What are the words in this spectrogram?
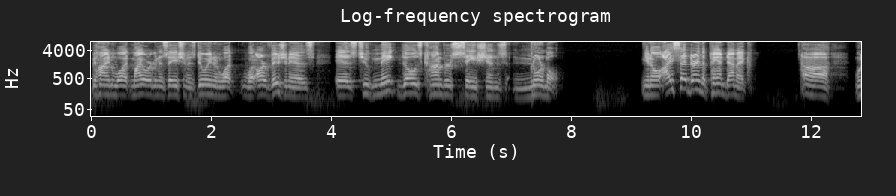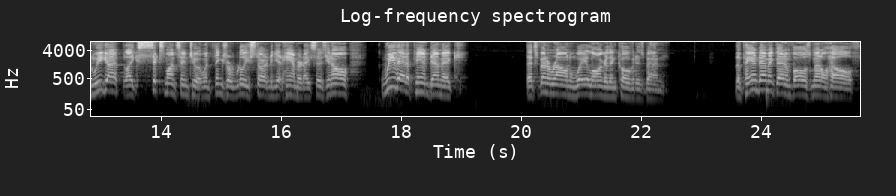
behind what my organization is doing and what what our vision is is to make those conversations normal. You know, I said during the pandemic, uh, when we got like six months into it, when things were really starting to get hammered, I says, you know, we've had a pandemic that's been around way longer than COVID has been. The pandemic that involves mental health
